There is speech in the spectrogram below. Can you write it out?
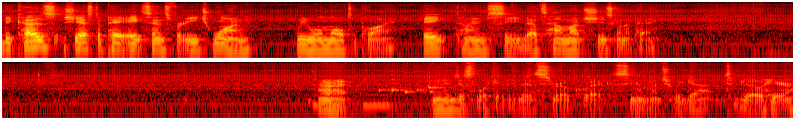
because she has to pay eight cents for each one, we will multiply eight times C. That's how much she's going to pay. All right, let me just look at this real quick, see how much we got to go here.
